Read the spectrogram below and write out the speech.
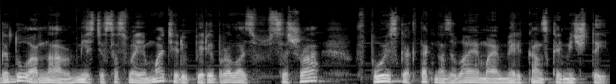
году она вместе со своей матерью перебралась в США в поисках так называемой американской мечты.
